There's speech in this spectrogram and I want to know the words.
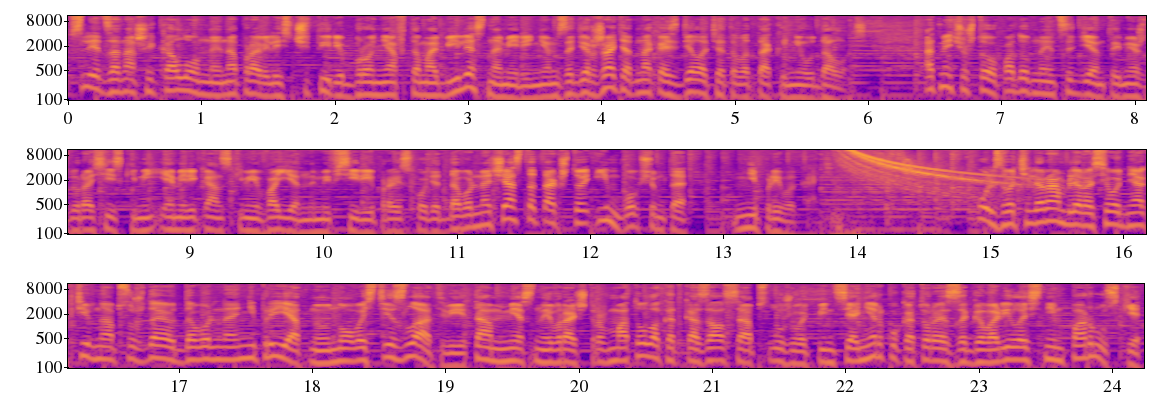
Вслед за нашей колонной направились четыре бронеавтомобиля с намерением задержать, однако сделать этого так и не удалось. Отмечу, что подобные инциденты между российскими и американскими военными в Сирии происходят довольно часто, так что им, в общем-то, не привыкать. Пользователи Рамблера сегодня активно обсуждают довольно неприятную новость из Латвии. Там местный врач-травматолог отказался обслуживать пенсионерку, которая заговорила с ним по-русски.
